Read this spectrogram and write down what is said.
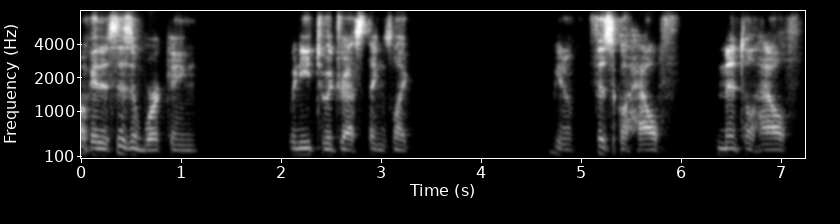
okay, this isn't working. We need to address things like, you know, physical health, mental health,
